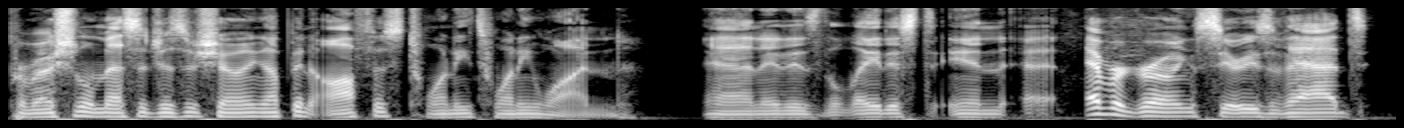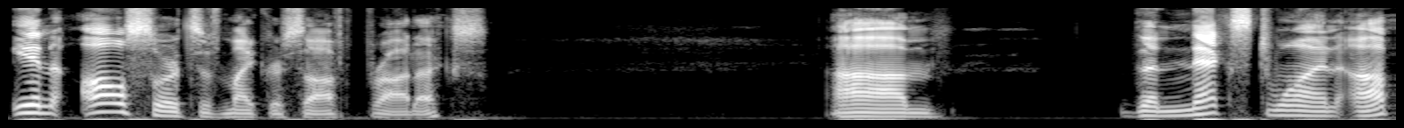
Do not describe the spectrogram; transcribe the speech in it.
promotional messages are showing up in Office 2021, and it is the latest in an ever-growing series of ads in all sorts of Microsoft products. Um, the next one up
